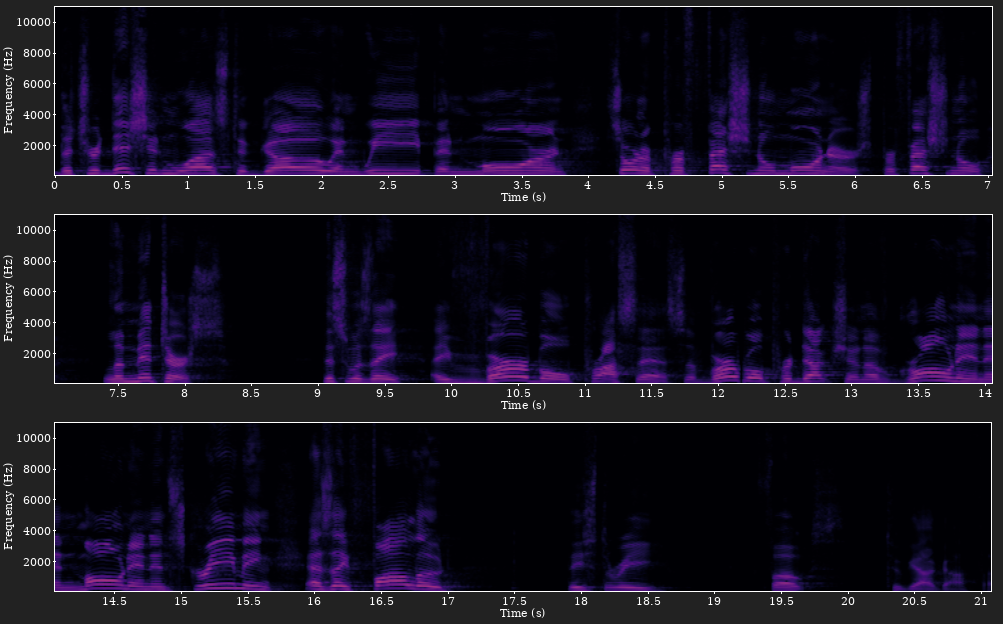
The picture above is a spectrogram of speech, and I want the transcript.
the tradition was to go and weep and mourn, sort of professional mourners, professional lamenters. This was a, a verbal process, a verbal production of groaning and moaning and screaming as they followed these three folks to Golgotha.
